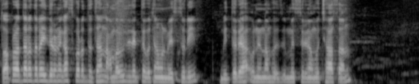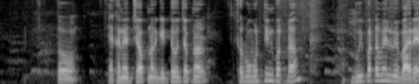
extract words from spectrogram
তো আপনারা তারা তারা এই ধরনের কাজ করাতে চান, আমার ওই দেখতে পাচ্ছেন আমার মিস্ত্রি। ভিতরে উনি নাম হচ্ছে, মিস্ত্রির নাম হচ্ছে হাসান। তো এখানে হচ্ছে আপনার গেটটা হচ্ছে আপনার সর্বমোট তিন পাটটা। দুই পাটা মিলবে বাইরে,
